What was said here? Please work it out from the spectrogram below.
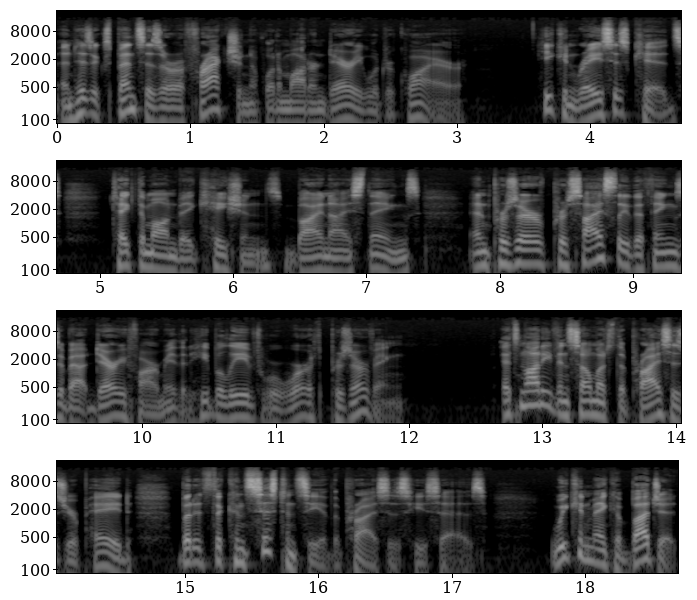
and his expenses are a fraction of what a modern dairy would require. He can raise his kids, take them on vacations, buy nice things, and preserve precisely the things about dairy farming that he believed were worth preserving. It's not even so much the prices you're paid, but it's the consistency of the prices, he says. We can make a budget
